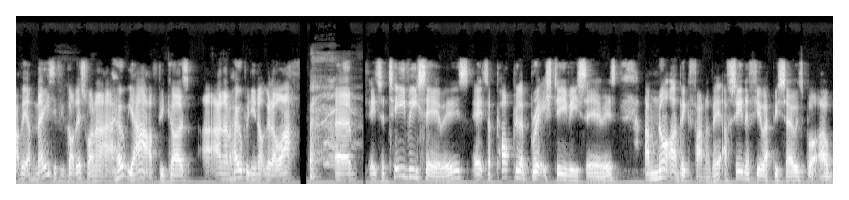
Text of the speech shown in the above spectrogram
I'd be amazed if you've got this one. I I hope you have, because, and I'm hoping you're not going to laugh. Um, it's a TV series. It's a popular British TV series. I'm not a big fan of it. I've seen a few episodes, but I'm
